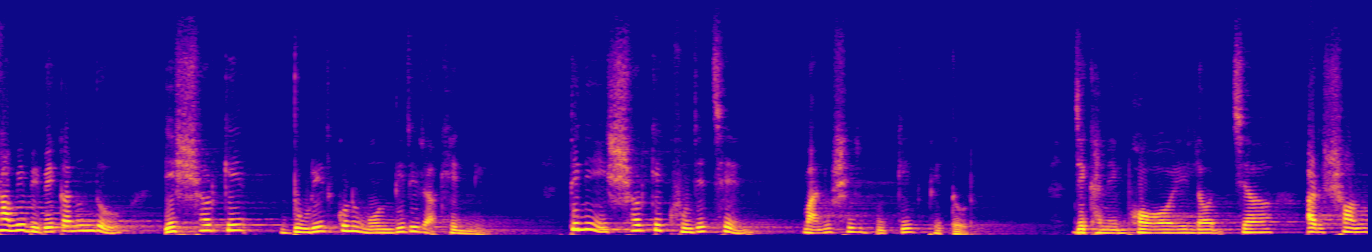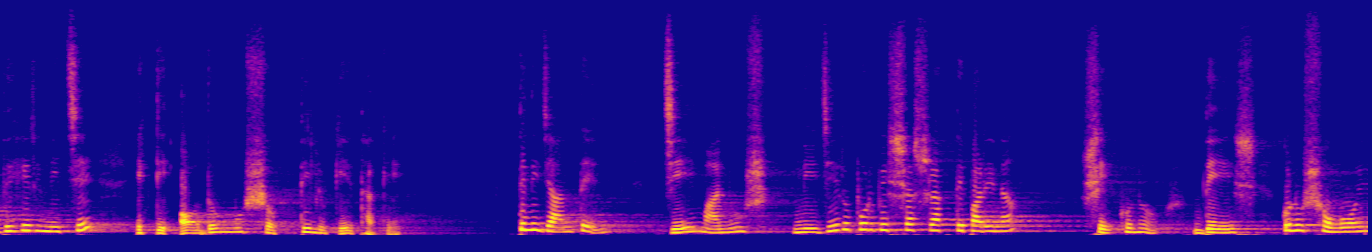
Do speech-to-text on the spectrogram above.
স্বামী বিবেকানন্দ ঈশ্বরকে দূরের কোনো মন্দিরে রাখেননি। তিনি ঈশ্বরকে খুঁজেছেন মানুষের বুকের ভেতর, যেখানে ভয়, লজ্জা আর সন্দেহের নিচে একটি অদম্য শক্তি লুকিয়ে থাকে। তিনি জানতেন, যে মানুষ নিজের উপর বিশ্বাস রাখতে পারে না, সে কোনো দেশ, কোনো সময়,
